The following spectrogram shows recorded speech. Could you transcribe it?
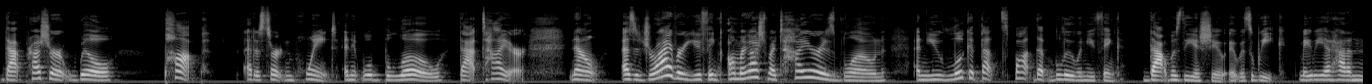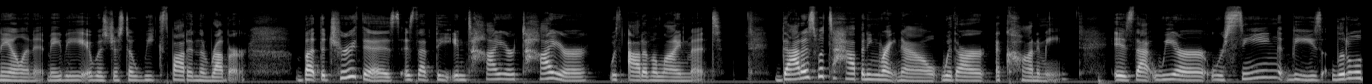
that pressure will pop at a certain point and it will blow that tire. Now, as a driver, you think, oh my gosh, my tire is blown. And you look at that spot that blew and you think, that was the issue. It was weak. Maybe it had a nail in it. Maybe it was just a weak spot in the rubber. But the truth is, is that the entire tire was out of alignment. That is what's happening right now with our economy is that we are we're seeing these little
